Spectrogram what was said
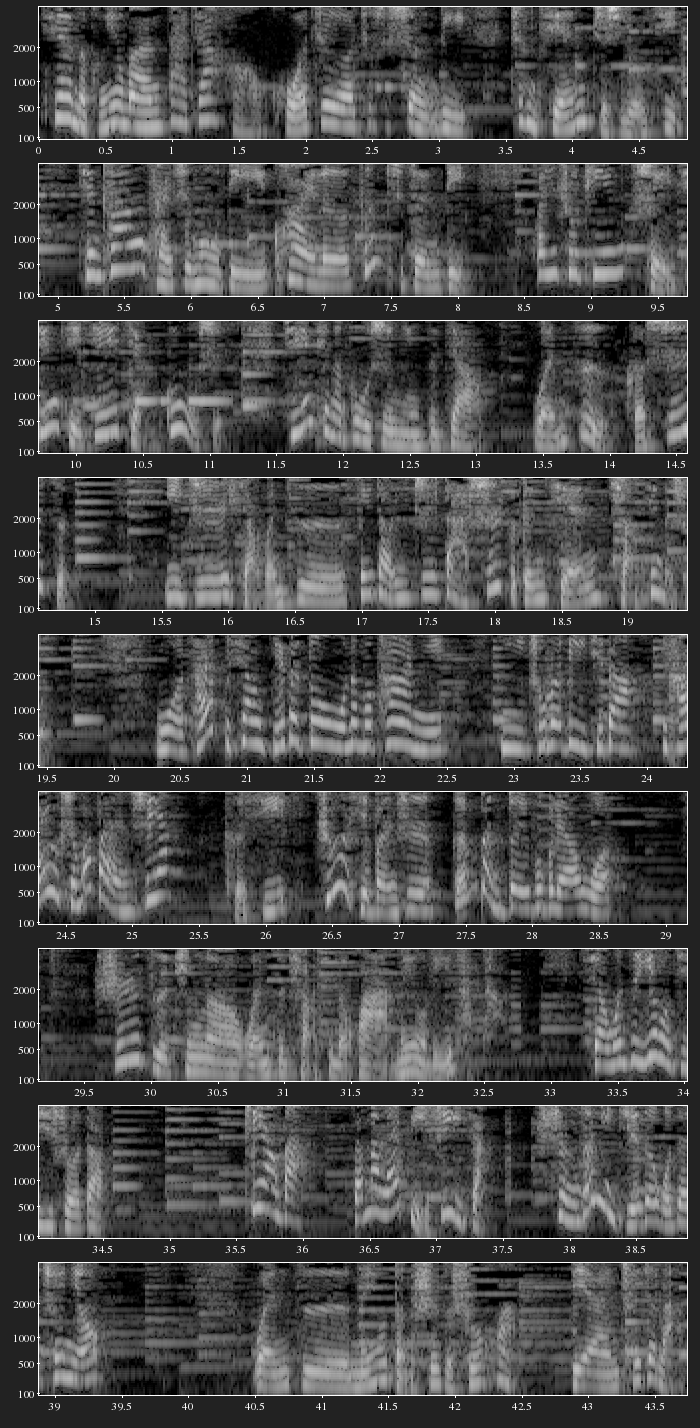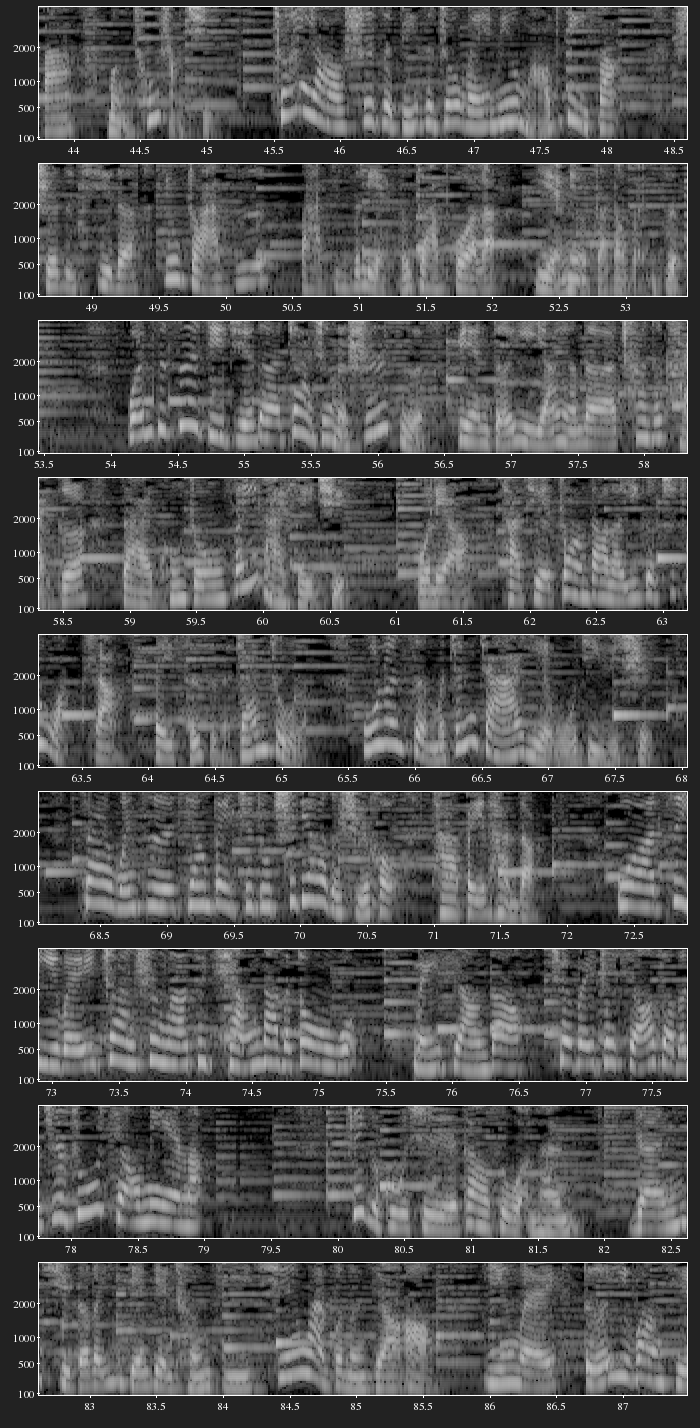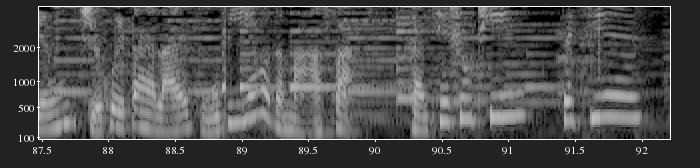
亲爱的朋友们，大家好！活着就是胜利，挣钱只是游戏，健康才是目的，快乐更是真谛。欢迎收听水晶姐姐讲故事。今天的故事名字叫《蚊子和狮子》。一只小蚊子飞到一只大狮子跟前，挑衅地说：“我才不像别的动物那么怕你！你除了力气大，你还有什么本事呀？可惜这些本事根本对付不了我。”狮子听了蚊子挑衅的话，没有理睬他。小蚊子又继续说道：“这样吧，咱们来比试一下，省得你觉得我在吹牛。”蚊子没有等狮子说话，便吹着喇叭猛冲上去，专咬狮子鼻子周围没有毛的地方。狮子气得用爪子把自己的脸都抓破了，也没有抓到蚊子。蚊子自己觉得战胜了狮子，便得意洋洋地唱着凯歌，在空中飞来飞去。不料它却撞到了一个蜘蛛网上，被死死地粘住了。无论怎么挣扎，也无济于事。在蚊子将被蜘蛛吃掉的时候，他悲叹道：“我自以为战胜了最强大的动物，没想到却被这小小的蜘蛛消灭了。”这个故事告诉我们。人取得了一点点成绩，千万不能骄傲，因为得意忘形只会带来不必要的麻烦。感谢收听，再见。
